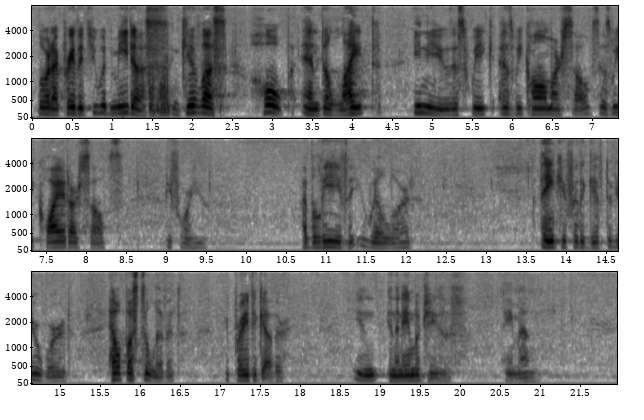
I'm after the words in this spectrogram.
Lord, I pray that you would meet us and give us hope and delight in you this week as we calm ourselves, as we quiet ourselves before you. I believe that you will, Lord. Thank you for the gift of your word. Help us to live it. We pray together. In, in the name of Jesus, amen.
